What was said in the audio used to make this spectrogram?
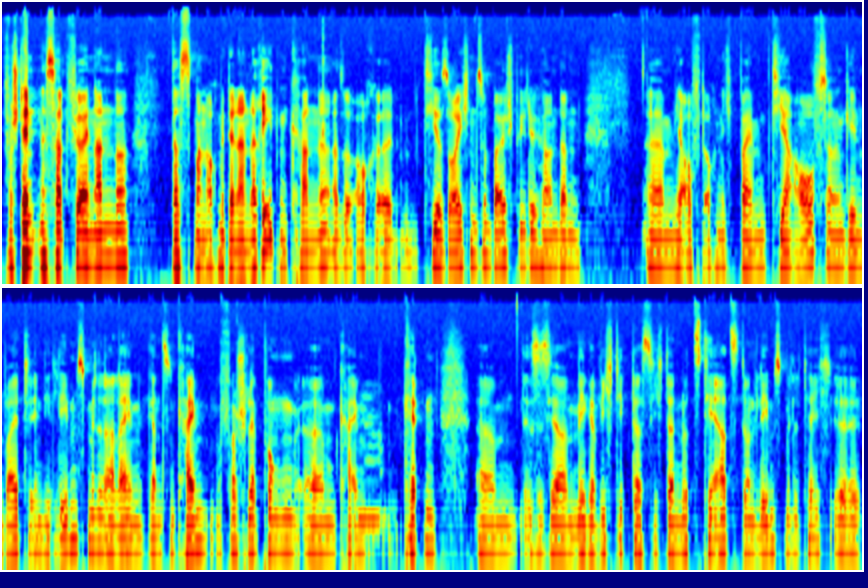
Verständnis hat füreinander. dass man auch miteinander reden kann. Ne? Also auch äh, Tierseuchen zum Beispiel, die hören dann ähm, ja oft auch nicht beim Tier auf, sondern gehen weiter in die Lebensmittel. Allein ganzen Keimverschleppungen, ähm, Keimketten ähm, ist es ja mega wichtig, dass sich dann Nutztierärzte und Lebensmitteltierärzte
